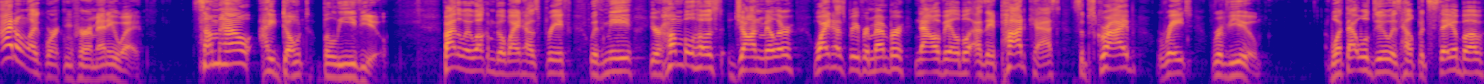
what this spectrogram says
I don't like working for him anyway. Somehow, I don't believe you. By the way, welcome to the White House Brief with me, your humble host, John Miller. White House Brief, remember, now available as a podcast. Subscribe, rate, review. What that will do is help it stay above,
